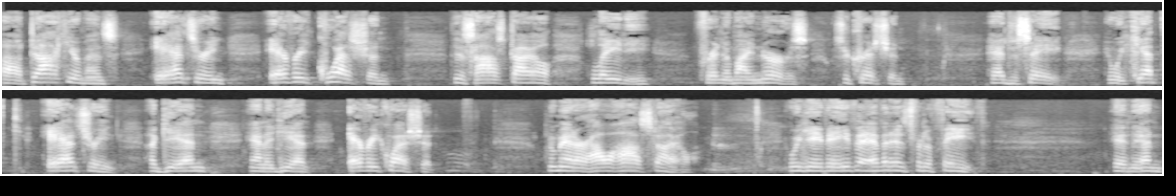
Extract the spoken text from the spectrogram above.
uh, documents answering every question this hostile lady, friend of my nurse, was a Christian, had to say. And we kept answering again and again every question, no matter how hostile. We gave evidence for the faith. And then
